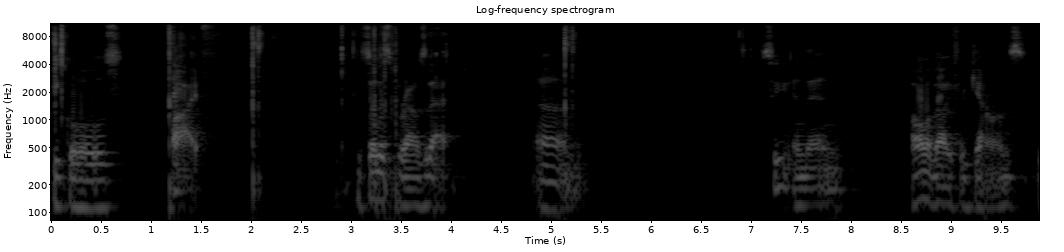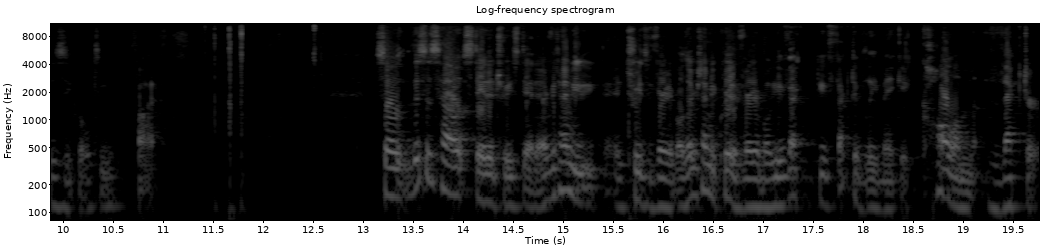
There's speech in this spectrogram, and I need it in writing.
equals 5. And so let's browse that. Um, see, and then all the value for gallons is equal to 5. So this is how Stata treats data. Every time you it treats variables, every time you create a variable, you, you effectively make a column vector.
